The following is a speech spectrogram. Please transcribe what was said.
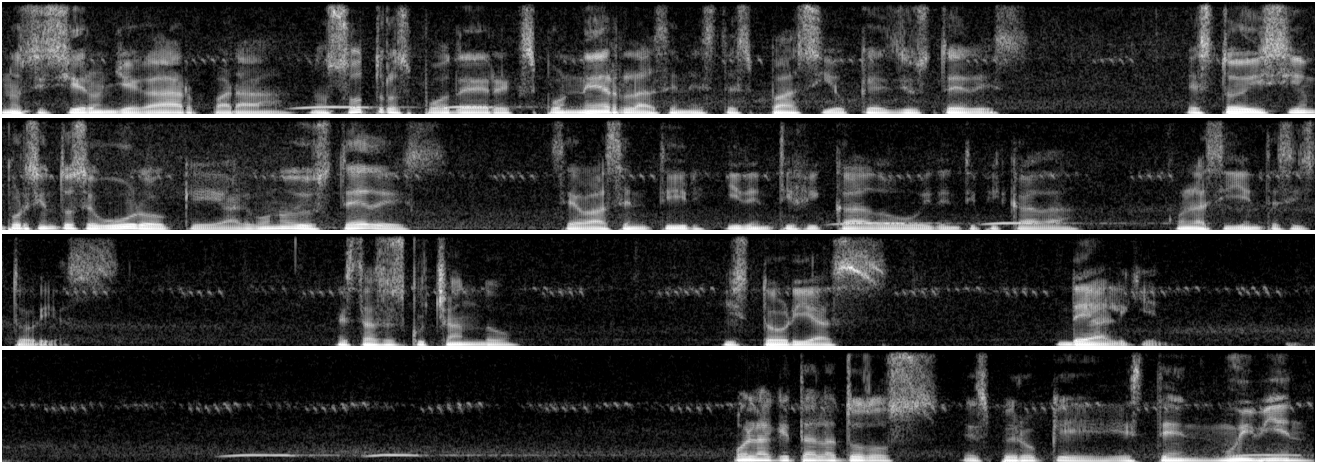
nos hicieron llegar para nosotros poder exponerlas en este espacio que es de ustedes. Estoy 100% seguro que alguno de ustedes se va a sentir identificado o identificada con las siguientes historias. Estás escuchando historias de alguien. Hola, ¿qué tal a todos? Espero que estén muy bien.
